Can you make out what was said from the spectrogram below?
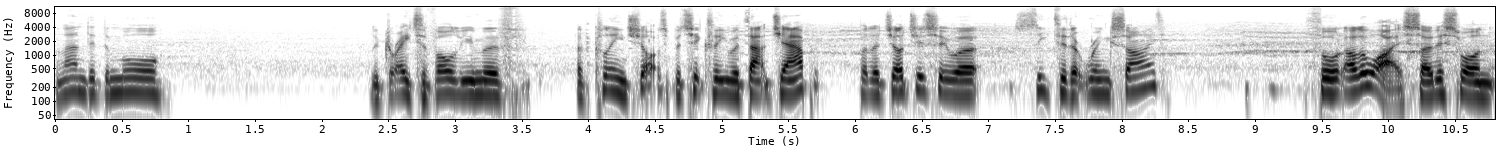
landed the more, the greater volume of, of clean shots, particularly with that jab. But the judges who were seated at ringside thought otherwise. So this one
